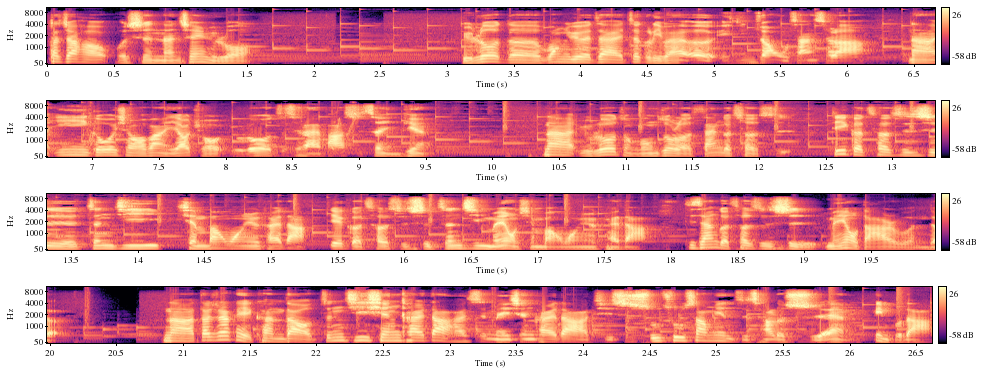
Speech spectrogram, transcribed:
大家好，我是南千雨落。雨落的望月在这个礼拜二已经专五三十啦。那因应各位小伙伴要求，雨落这次来发实测影片。那雨落总共做了三个测试，第一个测试是真机先帮望月开大，第二个测试是真机没有先帮望月开大，第三个测试是没有达尔文的。那大家可以看到，真机先开大还是没先开大，其实输出上面只差了十 M，并不大。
